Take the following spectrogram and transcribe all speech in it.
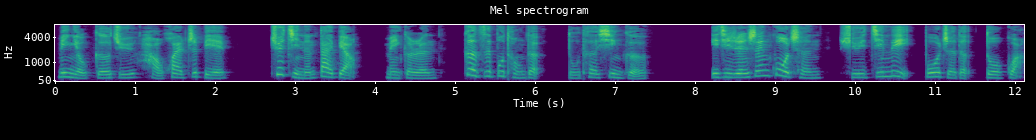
命有格局好坏之别，却仅能代表每个人各自不同的独特性格，以及人生过程需经历波折的多寡。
